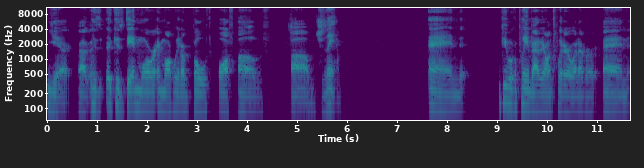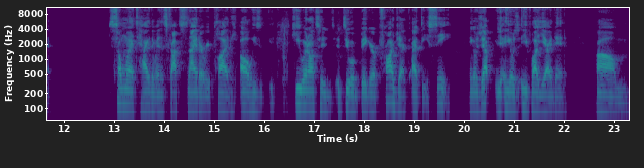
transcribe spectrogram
Yeah, because uh, Dan Mora and Mark Waid are both off of um, Shazam, and people were complaining about it on Twitter or whatever, and someone tagged him, and Scott Snyder replied, "Oh, he's he went on to do a bigger project at DC." He goes, "Yep." He goes, he replied, "Yeah, I did." Um,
